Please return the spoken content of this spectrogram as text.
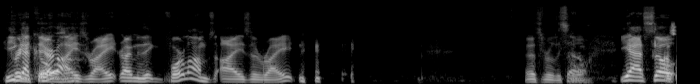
he Pretty got their huh? eyes right. I mean, the, Forlom's eyes are right. That's really So cool. Yeah. So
